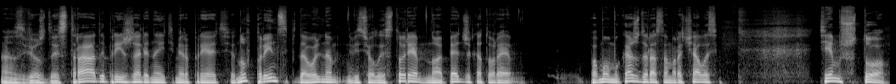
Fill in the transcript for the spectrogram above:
э, звезды эстрады приезжали на эти мероприятия. Ну, в принципе, довольно веселая история, но, опять же, которая, по-моему, каждый раз омрачалась тем, что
